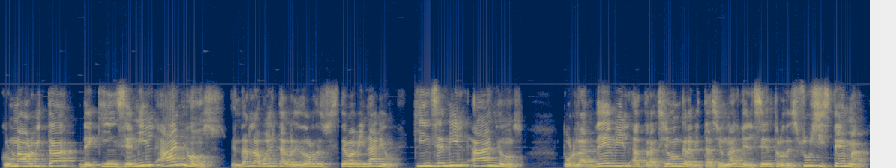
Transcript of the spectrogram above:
con una órbita de 15.000 años en dar la vuelta alrededor de su sistema binario. 15.000 años por la débil atracción gravitacional del centro de su sistema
